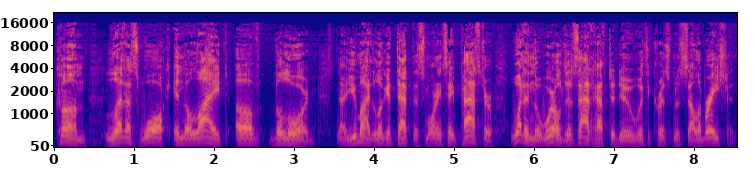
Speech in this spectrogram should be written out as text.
come, let us walk in the light of the Lord. Now, you might look at that this morning and say, Pastor, what in the world does that have to do with the Christmas celebration?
